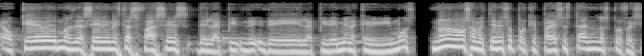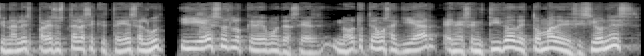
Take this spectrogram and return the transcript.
o qué debemos de hacer en estas fases de la, de, la, epidemia en la que vivimos. No nos vamos a meter en eso porque para eso están los profesionales, para eso está la Secretaría de Salud y eso es lo que debemos de hacer. Nosotros tenemos a guiar en el sentido de toma de decisiones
